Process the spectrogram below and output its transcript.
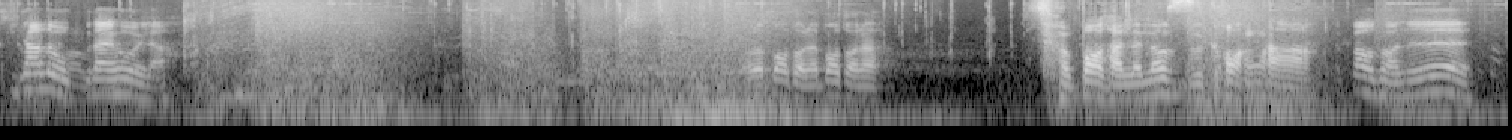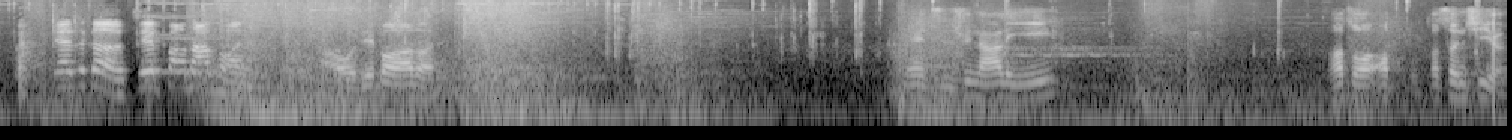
其他的我不太会啦。好了，抱团了，抱团了。什么抱团人都死光了。抱团的是不是，现在这个直接抱他团，好，我直接抱他团。妹子去哪里？我要走哦，他生气了。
